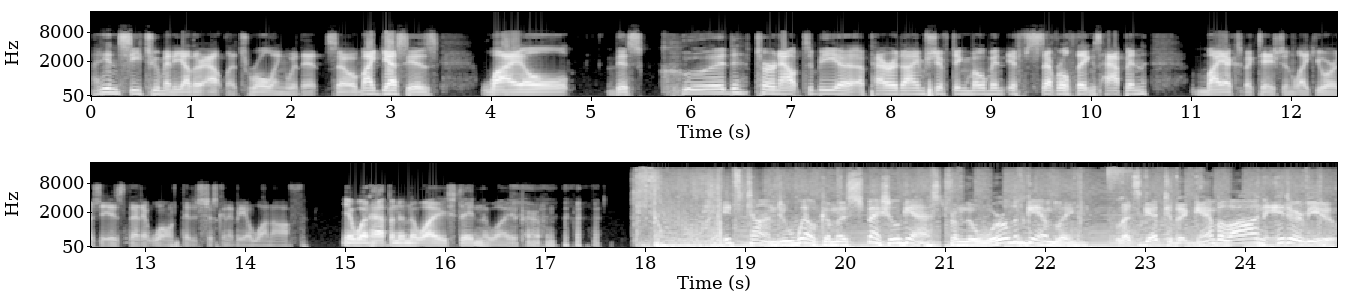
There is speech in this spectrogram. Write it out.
I didn't see too many other outlets rolling with it. So my guess is while this could turn out to be a, a paradigm shifting moment if several things happen, my expectation, like yours, is that it won't, that it's just going to be a one off. Yeah, what happened in Hawaii stayed in Hawaii, apparently. It's time to welcome a special guest from the world of gambling. Let's get to the Gamble On interview.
